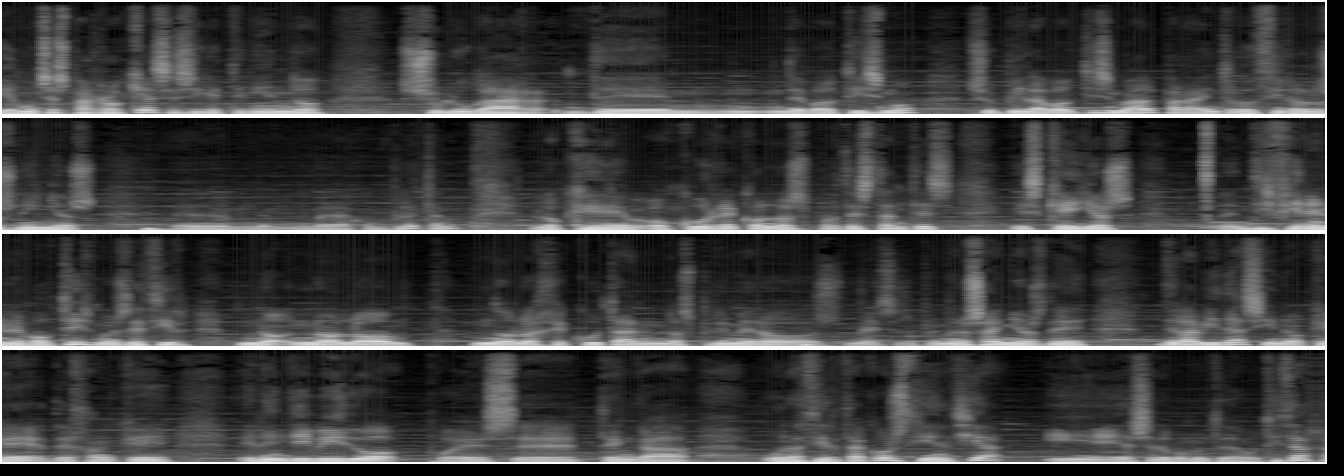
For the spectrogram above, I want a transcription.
en muchas parroquias se sigue teniendo su lugar de, bautismo, su pila bautismal para introducir a los niños eh, de, manera completa. Lo que ocurre con los protestantes es que ellos difieren el bautismo, es decir, no, no, lo, no lo ejecutan en los primeros meses, los primeros años de, de la vida, sino que dejan que el individuo pues eh, tenga una cierta conciencia y es el momento de bautizar.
